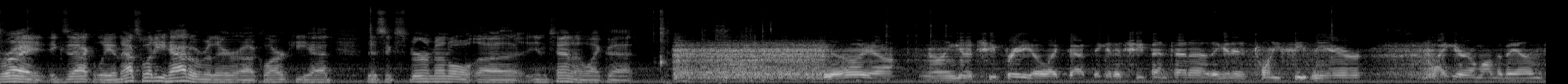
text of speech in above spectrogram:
Right, exactly, and that's what he had over there, uh, Clark. He had this experimental uh, antenna like that. Yeah, yeah. You know, you get a cheap radio like that, they get a cheap antenna, they get it 20 feet in the air. I hear them on the bands.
